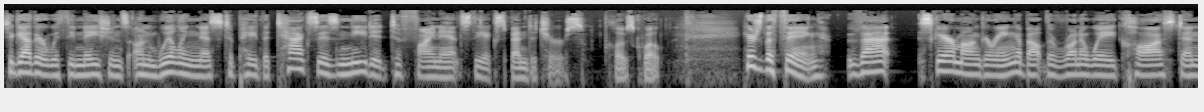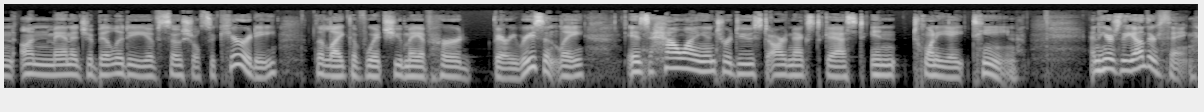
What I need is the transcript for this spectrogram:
together with the nation's unwillingness to pay the taxes needed to finance the expenditures. Close quote. Here's the thing that scaremongering about the runaway cost and unmanageability of Social Security, the like of which you may have heard very recently, is how I introduced our next guest in 2018. And here's the other thing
